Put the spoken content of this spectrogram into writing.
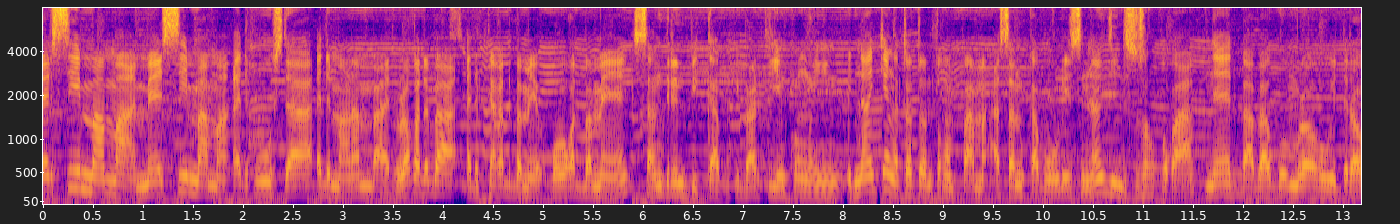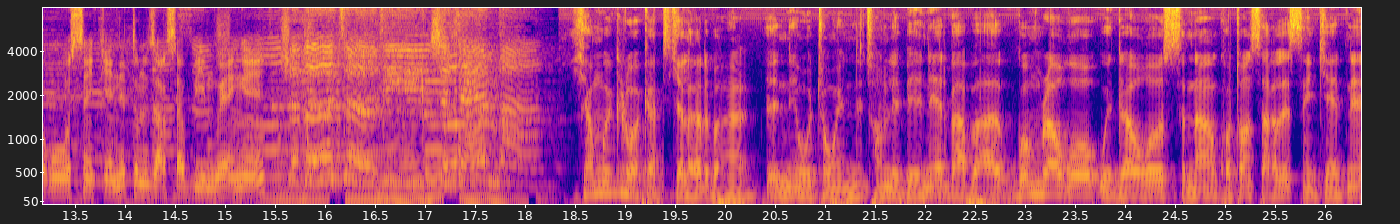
merci mama merci mama ad puusda ad maramba ad rogdba ad pẽgdba me waoogdba me sãn dɩrẽn bikab y bark yĩn kõngã yĩnga d na n kẽnga to-tõnd tʋg n paama asãn kaboore sẽn na n zĩnd sõsg pʋga ne d eh, baba gom raoog wɩd raoogo sẽn kẽ ne tõnd zagsã bɩɩm wɛɛngẽ yam wekr wakat kelgdbã ne woto wẽnde tõnd le bee neer baaba gom raoogo wed raoogo sẽn na n kõ tõnd sagl sẽn kẽed ne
